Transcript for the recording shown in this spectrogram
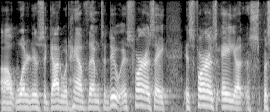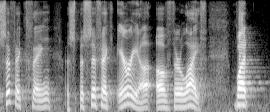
uh, what it is that God would have them to do. As far as a, as far as a, a specific thing, a specific area of their life. But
